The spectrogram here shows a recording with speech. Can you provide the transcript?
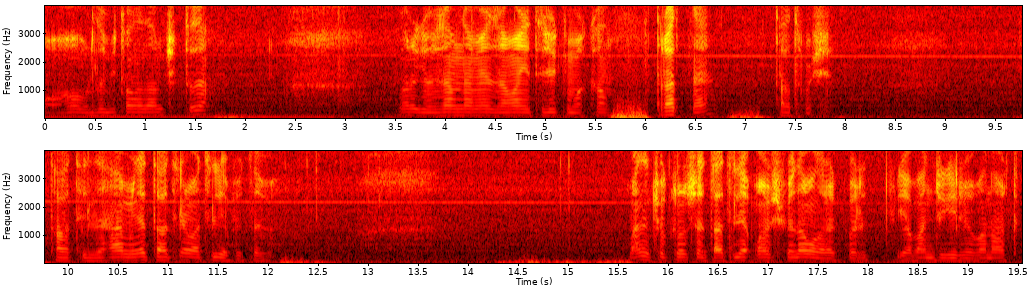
Oo burada bir ton adam çıktı da. Bunları gözlemlemeye zaman yetecek mi bakalım. Trat ne? Tatmış. Tatilde. Ha millet tatil matil yapıyor tabi Ben de çok uzun süre tatil yapmamış bir adam olarak böyle yabancı geliyor bana artık.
